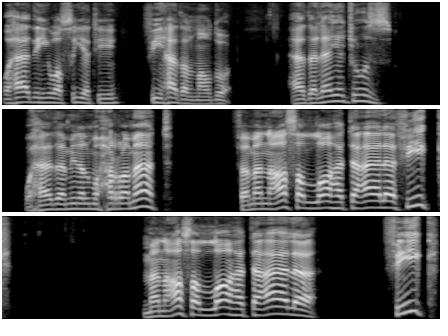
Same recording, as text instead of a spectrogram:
وهذه وصيتي في هذا الموضوع. هذا لا يجوز. وهذا من المحرمات. فمن عصى الله تعالى فيك من عصى الله تعالى فيك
